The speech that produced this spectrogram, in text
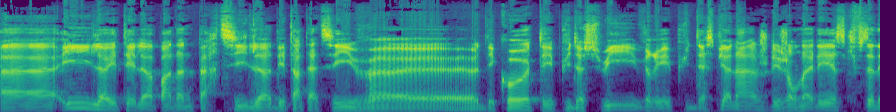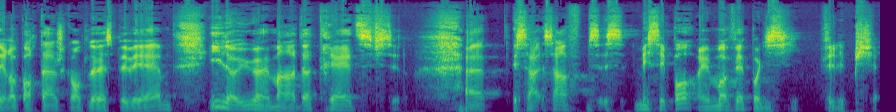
Euh, il a été là pendant une partie là, des tentatives euh, d'écoute et puis de suivre et puis d'espionnage des journalistes qui faisaient des reportages contre le SPVM. Il a eu un mandat très difficile. Euh, ça, ça, mais c'est pas un mauvais policier. Philippe Pichet.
